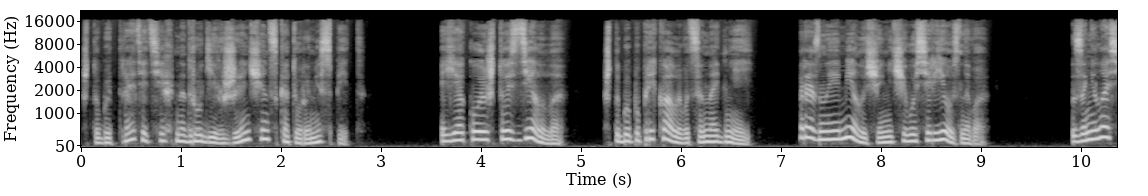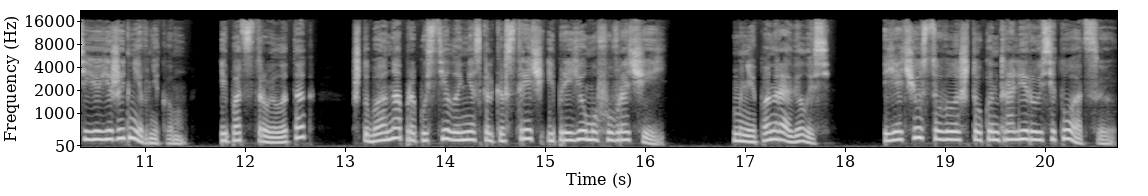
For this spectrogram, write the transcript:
чтобы тратить их на других женщин, с которыми спит. Я кое-что сделала, чтобы поприкалываться над ней. Разные мелочи, ничего серьезного. Занялась ее ежедневником и подстроила так, чтобы она пропустила несколько встреч и приемов у врачей. Мне понравилось. Я чувствовала, что контролирую ситуацию.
